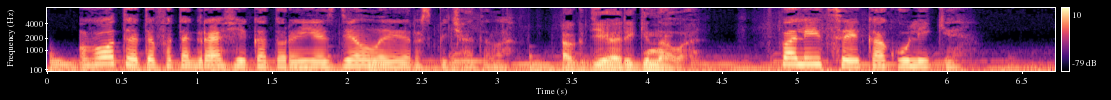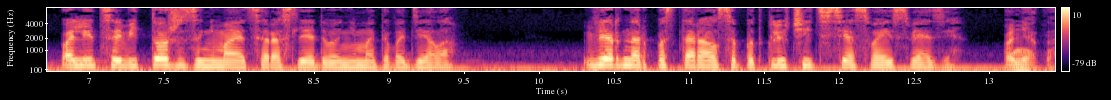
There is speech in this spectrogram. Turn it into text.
Вот это фотографии, которые я сделала и распечатала. А где оригиналы? В полиции, как улики. Полиция ведь тоже занимается расследованием этого дела. Вернер постарался подключить все свои связи. Понятно.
